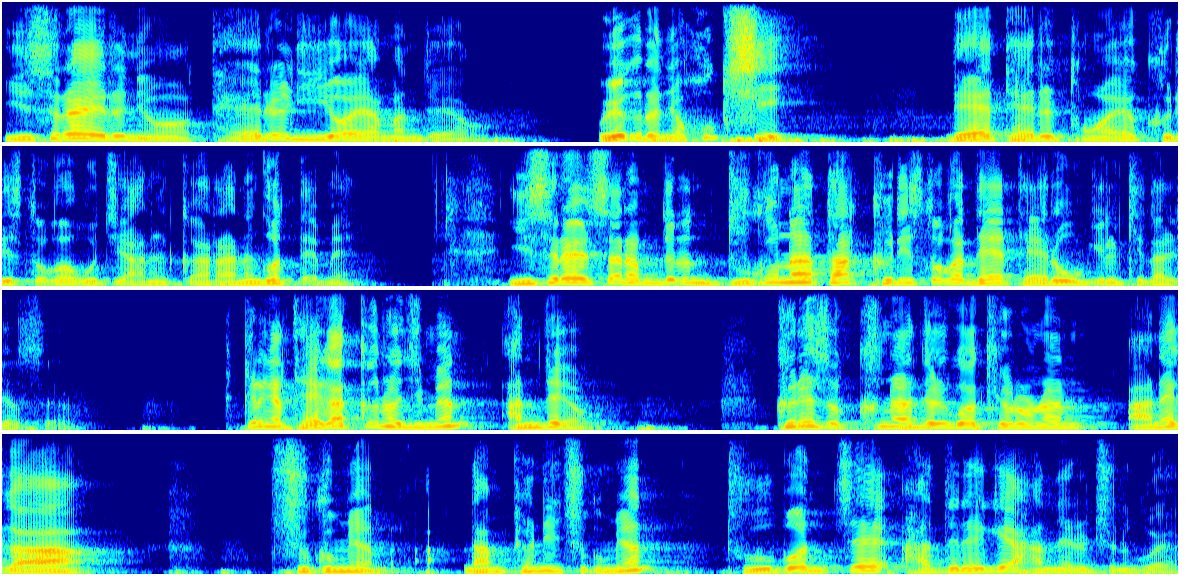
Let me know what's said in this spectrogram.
이스라엘은요 대를 이어야만 돼요. 왜 그러냐? 혹시 내 대를 통하여 그리스도가 오지 않을까라는 것 때문에 이스라엘 사람들은 누구나 다 그리스도가 내 대로 오기를 기다렸어요. 그러니까 대가 끊어지면 안 돼요. 그래서 큰아들과 결혼한 아내가 죽으면 남편이 죽으면 두 번째 아들에게 아내를 주는 거예요.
